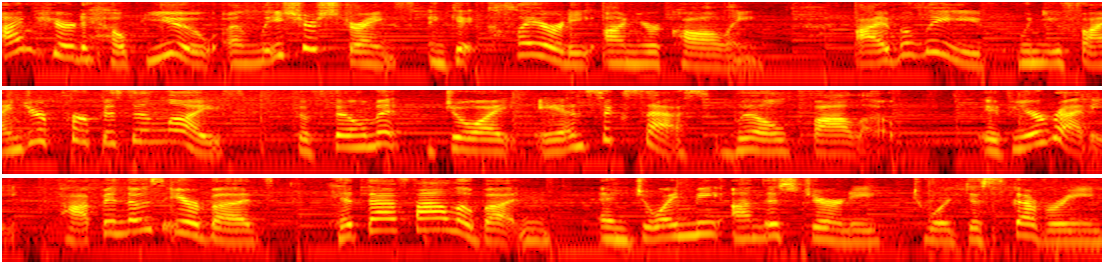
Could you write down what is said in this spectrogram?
I'm here to help you unleash your strengths and get clarity on your calling. I believe when you find your purpose in life, fulfillment, joy, and success will follow. If you're ready, pop in those earbuds, hit that follow button, and join me on this journey toward discovering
